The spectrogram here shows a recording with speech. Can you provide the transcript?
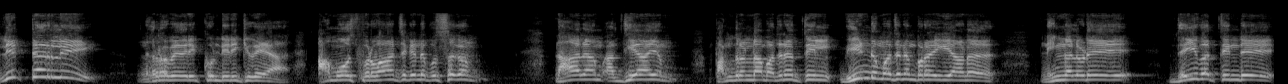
ലിറ്ററലി നിറവേറിക്കൊണ്ടിരിക്കുകയാ. അമോസ് പ്രവാചകന്റെ പുസ്തകം നാലാം അധ്യായം പന്ത്രണ്ടാം വചനത്തിൽ വീണ്ടും വചനം പറയുകയാണ് നിങ്ങളുടെ ദൈവത്തിന്റെ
